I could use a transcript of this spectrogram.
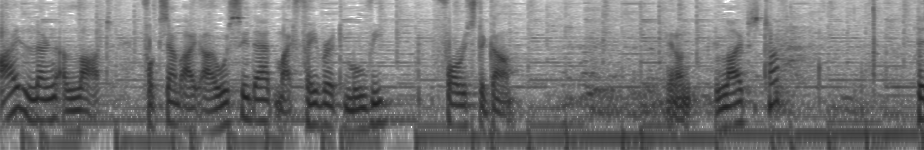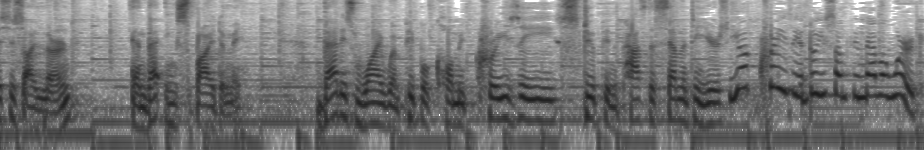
I learn a lot. For example, I, I say that my favorite movie, Forrest Gump you know, life's tough. This is I learned, and that inspired me. That is why when people call me crazy, stupid in the past 17 years, you're crazy, you're doing something never work.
